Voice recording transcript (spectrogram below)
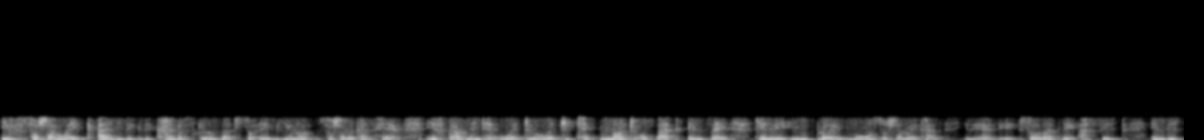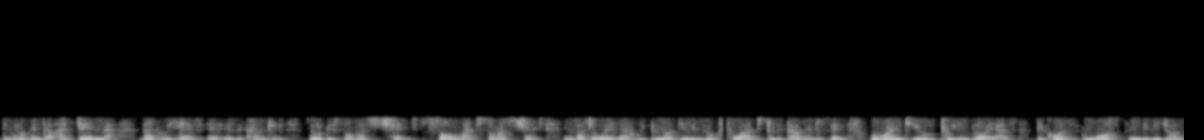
if social work, uh, the, the kind of skills that so, uh, you know social workers have, if government were to were to take note of that and say, can we employ more social workers uh, so that they assist in this developmental agenda that we have as a country, there will be so much change, so much, so much change in such a way that we do not even look forward to the government to say, we want you to employ us because most individuals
